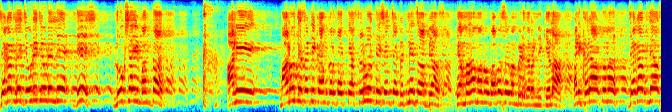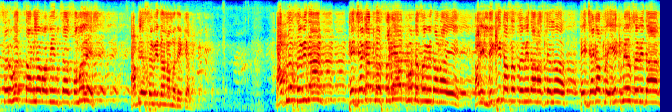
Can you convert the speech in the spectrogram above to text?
जगातले जेवढे जेवढे ले देश लोकशाही मानतात. आणि मानवतेसाठी काम करतात त्या सर्वच देशांच्या घटनेचा अभ्यास या महामानव बाबासाहेब आंबेडकरांनी केला. आणि खऱ्या अर्थानं जगातल्या सर्वच चांगल्या बाबींचा समावेश आपल्या संविधानामध्ये केला. आपलं संविधान हे जगातलं सगळ्यात मोठं संविधान आहे. आणि लिखित असं संविधान असलेलं हे जगातलं एकमेव संविधान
